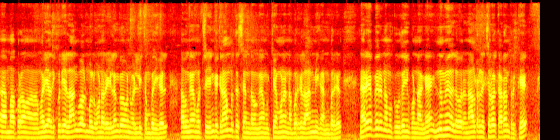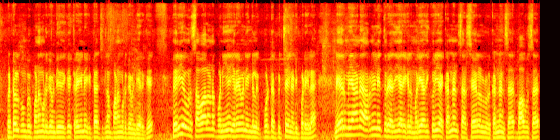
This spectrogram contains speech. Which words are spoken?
அப்புறம் மரியாதைக்குரிய லாங்வால்மல் ஓனர் இளங்கோவன் வள்ளி தம்பதிகள் அவங்க மற்றும் எங்கள் கிராமத்தை சேர்ந்தவங்க முக்கியமான நபர்கள் ஆன்மீக அன்பர்கள். நிறைய பேர் நமக்கு உதவி பண்ணாங்க. இன்னுமே அதில் ஒரு நாலரை லட்ச ரூபா கடன் இருக்குது பெட்ரோல் பம்பு பணம் கொடுக்க வேண்டியது இருக்குது கிரைனை ஹிட்டாச்சிக்கெலாம் பணம் கொடுக்க வேண்டியிருக்கு. பெரிய ஒரு சவாலான பணியை இறைவன் எங்களுக்கு போட்ட பிச்சையின் அடிப்படையில் நேர்மையான அறநிலைத்துறை அதிகாரிகள் மரியாதைக்குரிய Kannan sir Seyalur Kannan sir Babu sir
